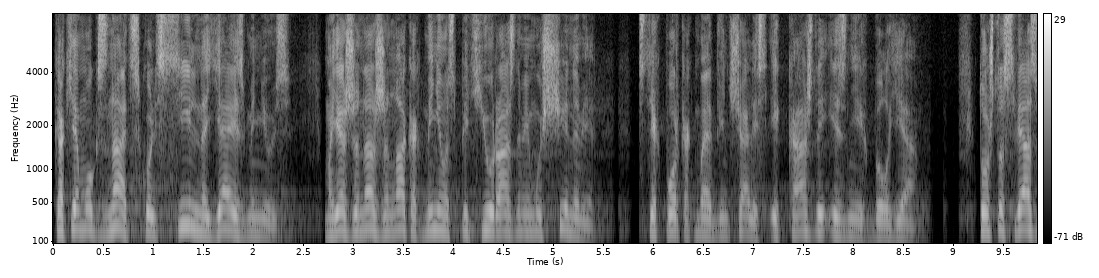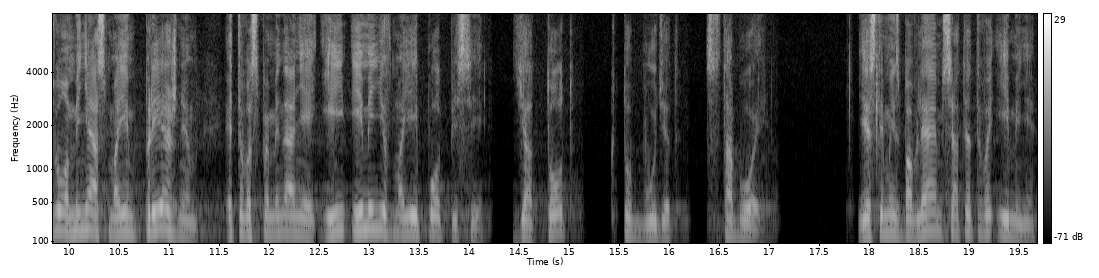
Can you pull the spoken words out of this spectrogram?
Как я мог знать, сколь сильно я изменюсь? Моя жена жила как минимум с пятью разными мужчинами с тех пор, как мы обвенчались, и каждый из них был я. То, что связывало меня с моим прежним, это воспоминание имени в моей подписи. Я тот, кто будет с тобой. Если мы избавляемся от этого имени,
